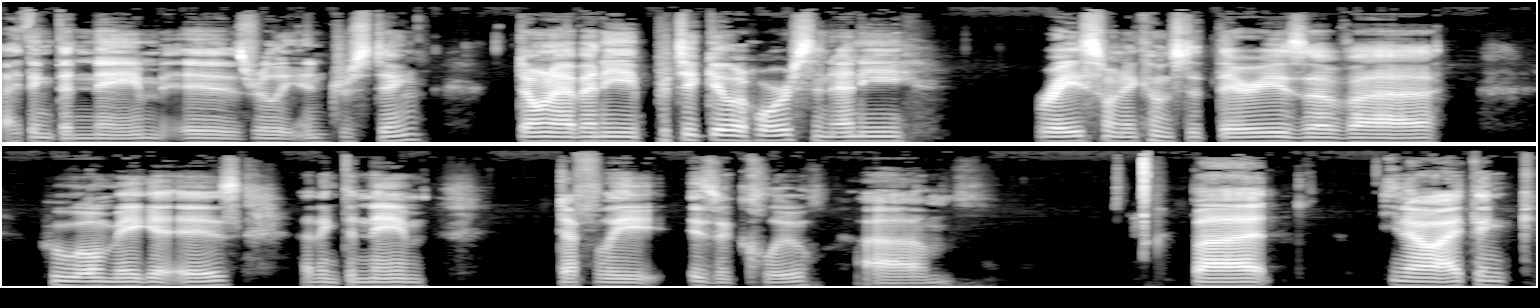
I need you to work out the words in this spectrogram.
I think the name is really interesting. Don't have any particular horse in any race when it comes to theories of uh, who Omega is. I think the name definitely is a clue. Um, but you know, I think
